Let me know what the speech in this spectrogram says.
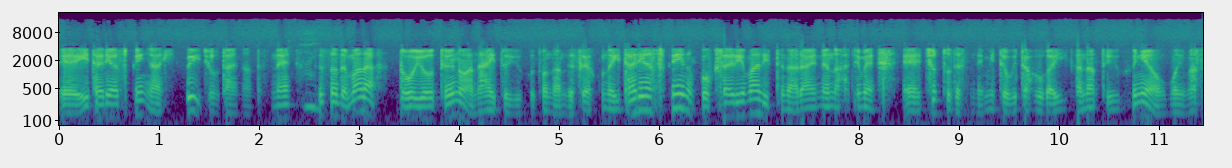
えー、イタリア、スペインが低い状態なんですね、はい、ですのでまだ動揺というのはないということなんですがこのイタリア、スペインの国債利回りというのは来年の初め、えー、ちょっとですね見ておいた方がいいかなというふうには思います、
